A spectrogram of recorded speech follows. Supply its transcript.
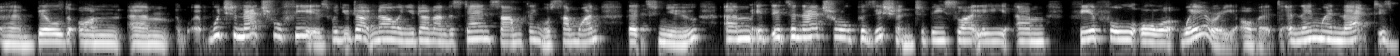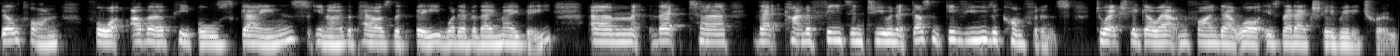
uh, build on um, which are natural fears when you don't know and you don't understand something or someone that's new. Um, it, it's a natural position to be slightly um, fearful or wary of it. And then when that is built on for other people's gains, you know, the powers that be, whatever they may be, um, that uh, that kind of feeds into you, and it doesn't give you the confidence to actually go out and find out, well, is that actually really true?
